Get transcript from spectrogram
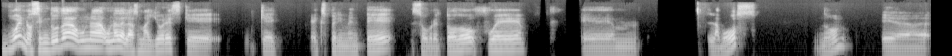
Bueno, sin duda, una, una de las mayores que, que experimenté, sobre todo, fue em, la voz, ¿no? Eh,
